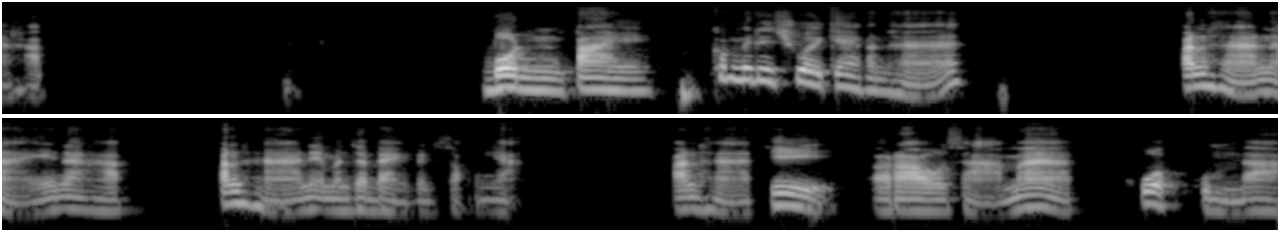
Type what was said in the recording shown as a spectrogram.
นะครับบ่นไปก็ไม่ได้ช่วยแก้ปัญหา ปัญหาไหนนะครับ ปัญหาเนี่ยมันจะแบ่งเป็น2ออย่าง ปัญหาที่เราสามารถควบคุมได้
